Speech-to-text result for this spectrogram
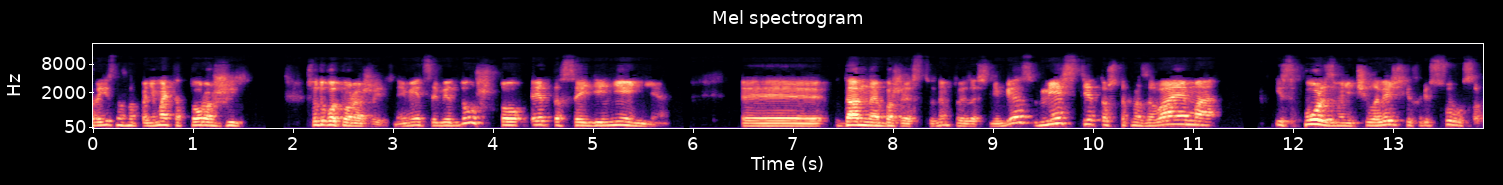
еврейской нужно понимать, это Тора жизнь. Что такое Тора жизнь? Имеется в виду, что это соединение э, данное божественным, то есть с небес, вместе то, что так называемое использование человеческих ресурсов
